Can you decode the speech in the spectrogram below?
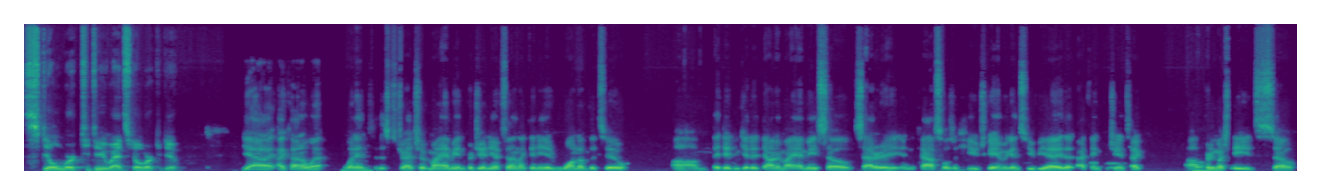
still work to do, Ed. Still work to do. Yeah, I, I kind of went went into the stretch of Miami and Virginia feeling like they needed one of the two. Um, they didn't get it down in Miami, so Saturday in the Cassell is a huge game against UVA that I think Virginia Tech uh, pretty much needs. So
